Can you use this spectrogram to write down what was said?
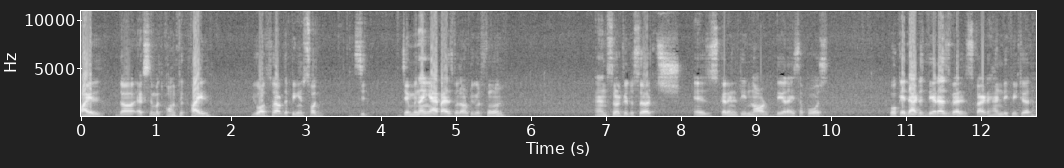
file, the XML config file. You also have the pre-installed Gemini app as well onto your phone. And circle to search is currently not there, I suppose. Okay, that is there as well. It's quite a handy feature.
